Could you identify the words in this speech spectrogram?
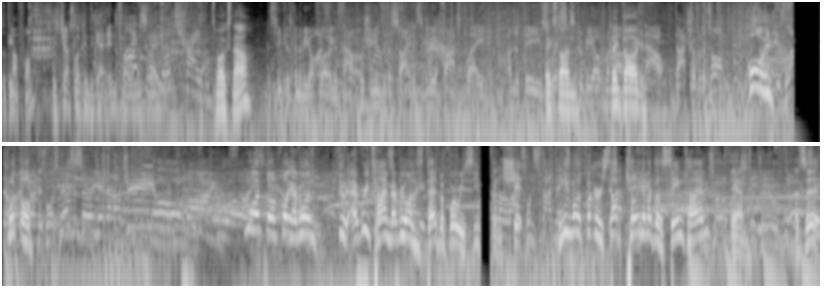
was a tough one. He's just looking to get info and I've got escape. Smokes now. The Seeker's going to be offloaded now, pushing into the side. This is going to be a fast play. 100 Thieves. Big stun. Could be open Big dog. Right now. Dash over the top. Holy That is la- what the- Gun is what's necessary yet, NRG. Oh. What the fuck? Everyone, dude, every time everyone's dead before we see fucking shit. Can these motherfuckers stop killing them at the same time? Damn. That's it.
